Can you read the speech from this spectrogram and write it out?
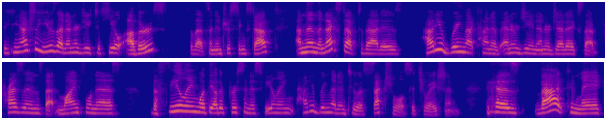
but you can actually use that energy to heal others. So that's an interesting step. And then the next step to that is, how do you bring that kind of energy and energetics, that presence, that mindfulness, the feeling what the other person is feeling, how do you bring that into a sexual situation? Because that can make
